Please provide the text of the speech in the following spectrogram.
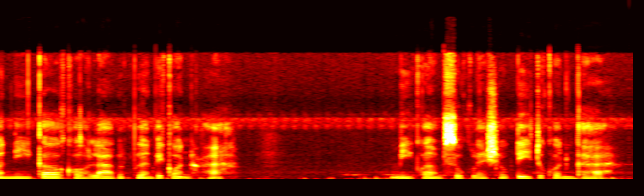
วันนี้ก็ขอลาเพื่อนๆไปก่อนนะคะ มีความสุขและโชคดีทุกคนค่ะ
